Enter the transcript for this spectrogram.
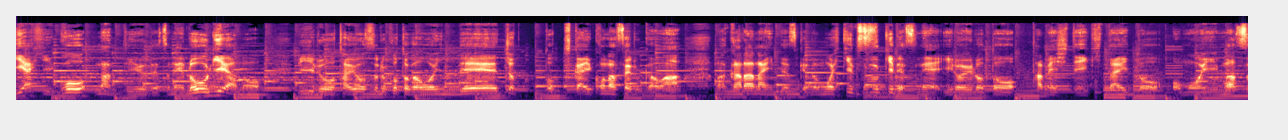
ギア比5なんていうですねローギアのリールを多用することが多いんでちょっとと使いこなせるかはわからないんですけども引き続きですねいろいろと試していきたいと思います。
